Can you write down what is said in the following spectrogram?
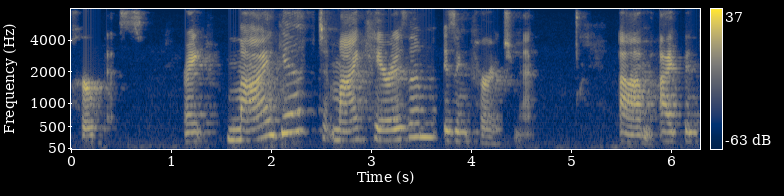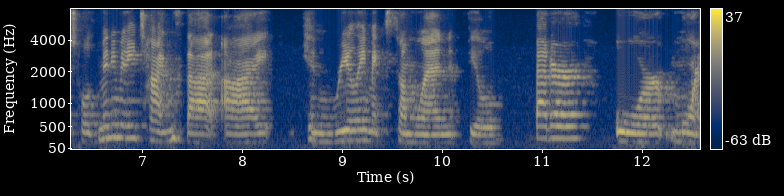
purpose right? My gift, my charism is encouragement. Um, I've been told many, many times that I can really make someone feel better or more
